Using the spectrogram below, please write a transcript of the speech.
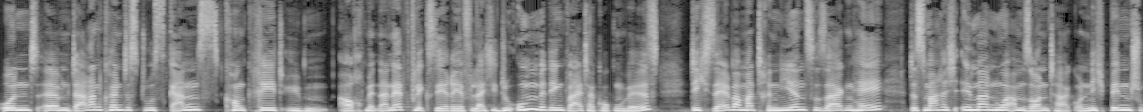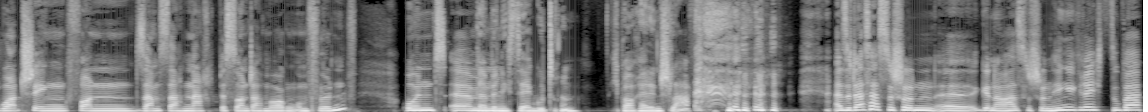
Und ähm, daran könntest du es ganz konkret üben, auch mit einer Netflix-Serie vielleicht, die du unbedingt weitergucken willst, dich selber mal trainieren zu sagen, hey, das mache ich immer nur am Sonntag und nicht Binge-Watching von Samstagnacht bis Sonntagmorgen um fünf. Und ähm, da bin ich sehr gut drin. Ich brauche ja den Schlaf. also das hast du schon, äh, genau, hast du schon hingekriegt. Super.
